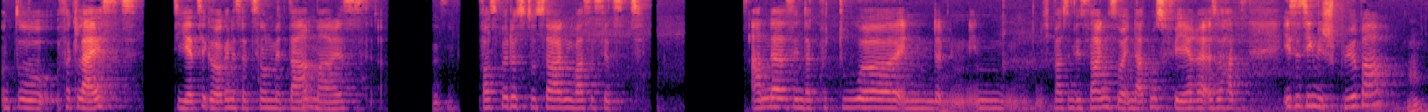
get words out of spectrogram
und du vergleichst die jetzige Organisation mit damals. Was würdest du sagen, was ist jetzt anders in der Kultur, in, in ich weiß nicht, wie sagen, so in der Atmosphäre? Also hat, ist es irgendwie spürbar? Mhm.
